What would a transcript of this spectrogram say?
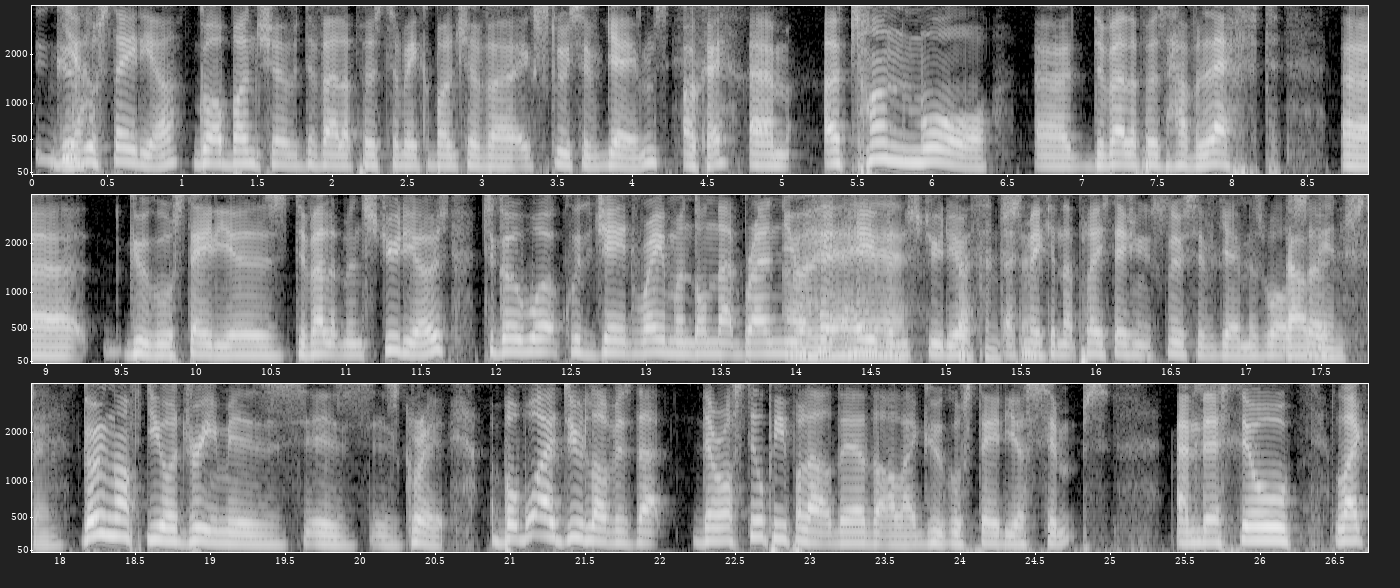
Google Yeah. Stadia got a bunch of developers to make a bunch of uh, exclusive games. Okay. Um, a ton more uh, developers have left. Uh, Google Stadia's development studios to go work with Jade Raymond on that brand new Oh, Ha- yeah, Haven yeah. studio That's that's, making that PlayStation exclusive game as well. That would so be interesting. going after your dream is is is great. But what I do love is that there are still people out there that are like Google Stadia simps. And they're still like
